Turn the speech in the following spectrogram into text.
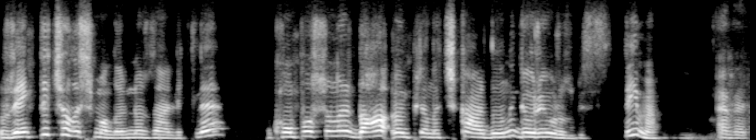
renkli çalışmaların özellikle kompozisyonları daha ön plana çıkardığını görüyoruz biz. Değil mi? Evet.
